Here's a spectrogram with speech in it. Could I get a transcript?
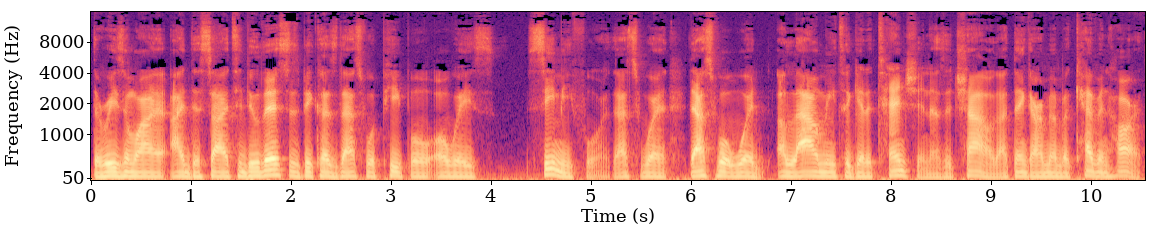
The reason why I decide to do this is because that's what people always see me for. That's what that's what would allow me to get attention as a child. I think I remember Kevin Hart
